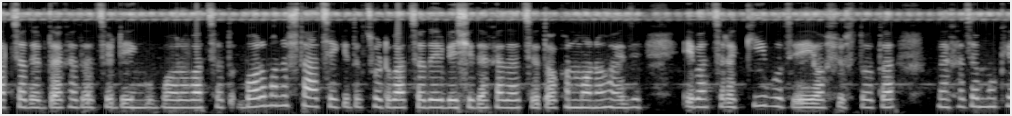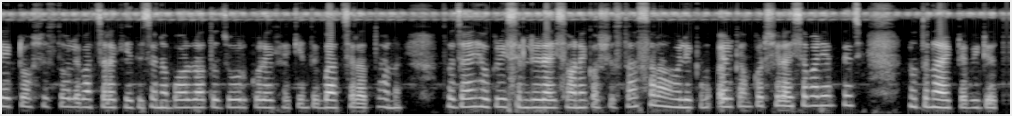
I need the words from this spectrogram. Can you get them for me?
বাচ্চাদের দেখা যাচ্ছে ডেঙ্গু, বড় বাচ্চা তো, বড় মানুষ তো আছে কিন্তু ছোট বাচ্চাদের বেশি দেখা যাচ্ছে। তখন মনে হয় যে এই বাচ্চারা কি বুঝে এই অসুস্থতা? দেখা যায় মুখে একটু অসুস্থ হলে বাচ্চারা খেতে চায় না, বড়রা তো জোর করে খায় কিন্তু বাচ্চারা তো নয়। তো যাই হোক রিসেন্টলি রাইসা অনেক অসুস্থ। আসসালামু আলাইকুম ওয়েলকাম করছি রাইসা মারিয়াম পেজ নতুন আরেকটা ভিডিওতে।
